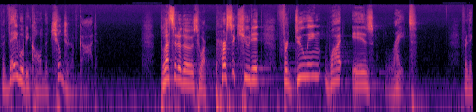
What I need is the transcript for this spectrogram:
for they will be called the children of God. Blessed are those who are persecuted for doing what is right, for the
